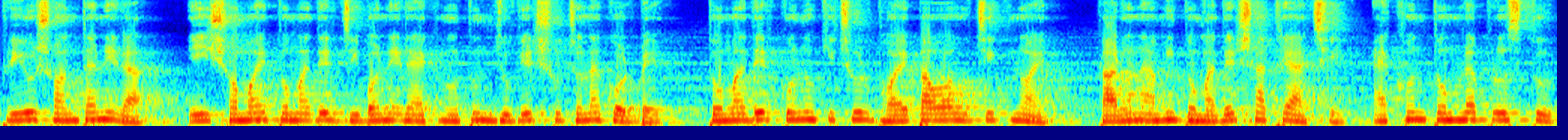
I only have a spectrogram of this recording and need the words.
প্রিয় সন্তানেরা, এই সময় তোমাদের জীবনের এক নতুন যুগের সূচনা করবে। তোমাদের কোনো কিছুর ভয় পাওয়া উচিত নয়, কারণ আমি তোমাদের সাথে আছি। এখন তোমরা প্রস্তুত,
